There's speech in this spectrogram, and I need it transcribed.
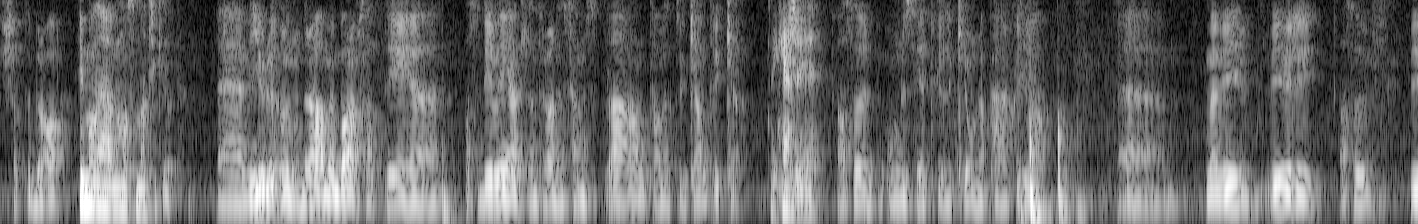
köpte bra. Hur många måste man trycka upp? Eh, vi gjorde 100, men bara för att det är, alltså det är väl egentligen tror jag det sämsta antalet du kan trycka. Det kanske är... Alltså om du ser till krona per skiva. Eh, men vi, vi vill ju, alltså vi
